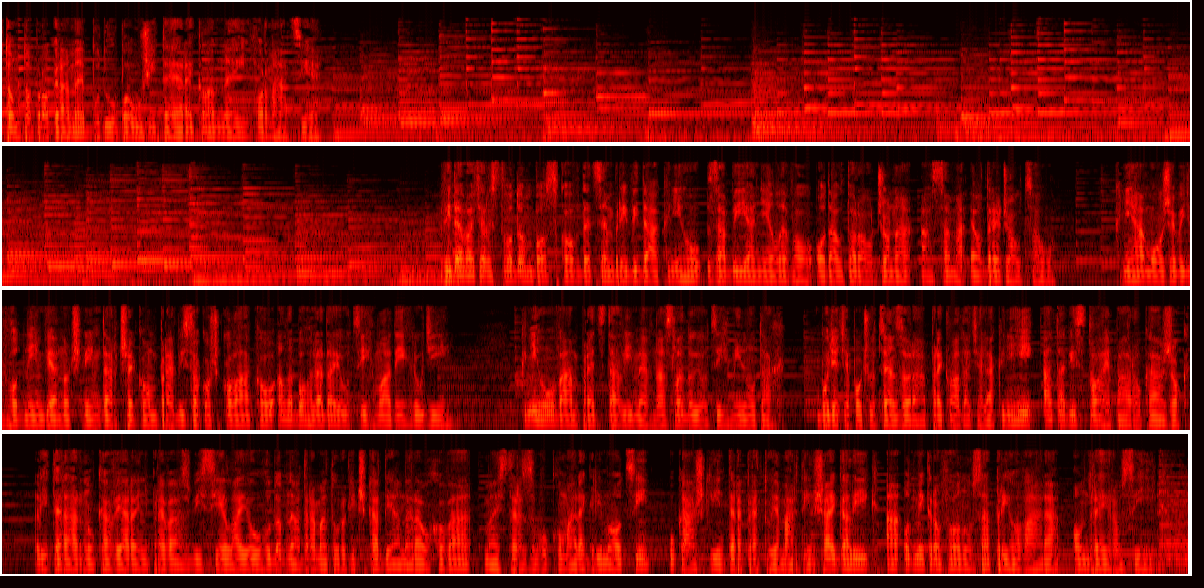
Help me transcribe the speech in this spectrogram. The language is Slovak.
V tomto programe budú použité reklamné informácie. Vydavateľstvo Dom Bosko v decembri vydá knihu Zabíjanie levov od autorov Johna a sama Eldredžovcov. Kniha môže byť vhodným vianočným darčekom pre vysokoškolákov alebo hľadajúcich mladých ľudí. Knihu vám predstavíme v nasledujúcich minútach. Budete počuť cenzora prekladateľa knihy a takisto aj pár ukážok. Literárnu kaviareň pre vás vysielajú hudobná dramaturgička Diana Rauchová, majster zvuku Marek Rimóci, ukážky interpretuje Martin Šajgalík a od mikrofónu sa prihovára Ondrej Rosík.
